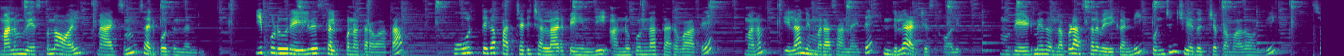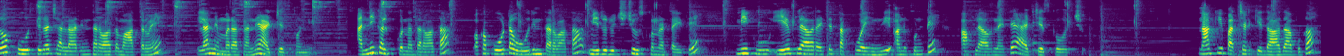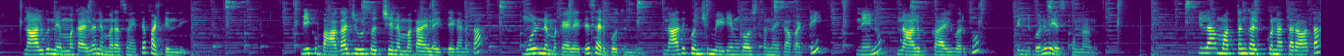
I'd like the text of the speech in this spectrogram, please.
మనం వేసుకున్న ఆయిల్ మ్యాక్సిమం సరిపోతుందండి. ఇప్పుడు రైల్వేస్ వేసి కలుపుకున్న తర్వాత పూర్తిగా పచ్చడి చల్లారిపోయింది అనుకున్న తర్వాతే మనం ఇలా నిమ్మరసాన్ని అయితే ఇందులో యాడ్ చేసుకోవాలి. వేడి మీద ఉన్నప్పుడు అస్సలు వేయకండి. కొంచెం చేదొచ్చే ప్రమాదం ఉంది. సో పూర్తిగా చల్లారిన తర్వాత మాత్రమే ఇలా నిమ్మరసాన్ని యాడ్ చేసుకోండి. అన్నీ కలుపుకున్న తర్వాత ఒక పూట ఊరిన తర్వాత మీరు రుచి చూసుకున్నట్టయితే మీకు ఏ ఫ్లేవర్ అయితే తక్కువ అయింది అనుకుంటే ఆ ఫ్లేవర్ని అయితే యాడ్ చేసుకోవచ్చు. నాకు ఈ పచ్చడికి దాదాపుగా నాలుగు నిమ్మకాయల నిమ్మరసం అయితే పట్టింది. మీకు బాగా జ్యూస్ వచ్చే నిమ్మకాయలు అయితే కనుక మూడు నిమ్మకాయలు అయితే సరిపోతుంది. నాది కొంచెం మీడియంగా వస్తున్నాయి కాబట్టి నేను నాలుగు కాయల వరకు పిండుకొని వేసుకున్నాను. ఇలా మొత్తం కలుపుకున్న తర్వాత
